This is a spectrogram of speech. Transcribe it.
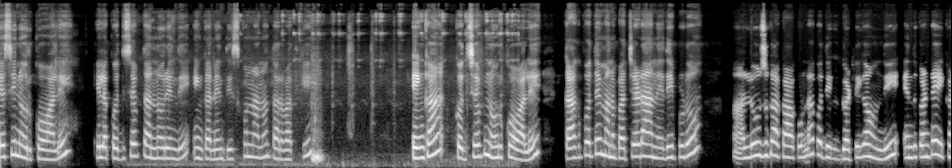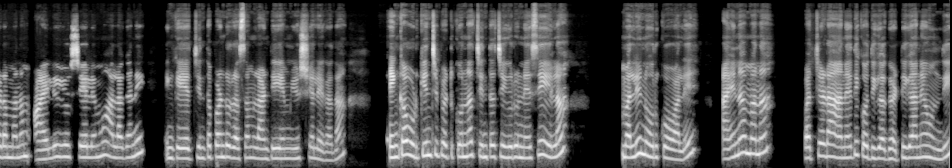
వేసి నూరుకోవాలి. ఇలా కొద్దిసేపు తను నూరింది. ఇంకా నేను తీసుకున్నాను తర్వాతకి. ఇంకా కొద్దిసేపు నూరుకోవాలి. కాకపోతే మన పచ్చడి అనేది ఇప్పుడు లూజ్గా కాకుండా కొద్దిగా గట్టిగా ఉంది. ఎందుకంటే ఇక్కడ మనం ఆయిల్ యూస్ చేయలేము. అలాగని ఇంకా చింతపండు రసం లాంటివి ఏం యూస్ చేయలే కదా. ఇంకా ఉడికించి పెట్టుకున్న చింత చిగురునేసి ఇలా మళ్ళీ నూరుకోవాలి. అయినా మన పచ్చడ అనేది కొద్దిగా గట్టిగానే ఉంది.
